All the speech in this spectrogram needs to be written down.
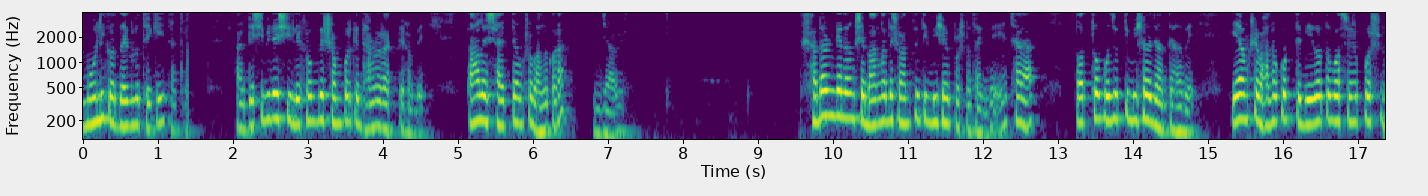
মৌলিক অধ্যায়গুলো থেকেই থাকে। আর দেশি বিদেশি লেখকদের সম্পর্কে ধারণা রাখতে হবে, তাহলে সাহিত্য অংশ ভালো করা যাবে। সাধারণ জ্ঞান অংশে বাংলাদেশ আন্তর্জাতিক বিষয়ের প্রশ্ন থাকবে। এছাড়া তথ্য প্রযুক্তি বিষয়েও জানতে হবে। এই অংশে ভালো করতে বিগত বছরের প্রশ্ন,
